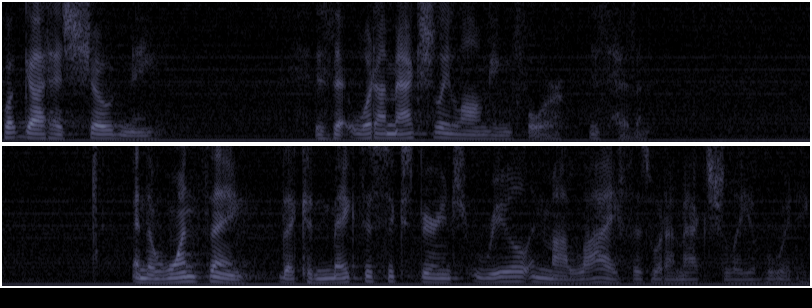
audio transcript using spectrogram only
What God has showed me is that what I'm actually longing for is heaven. And the one thing that could make this experience real in my life is what I'm actually avoiding,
